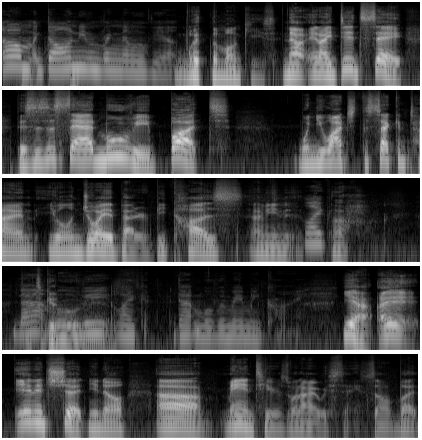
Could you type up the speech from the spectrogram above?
Um, don't even bring the movie up. with the monkeys. Now, and I did say this is a sad movie, but when you watch it the second time, you'll enjoy it better because I mean, Like ugh. that good movie, movie, like that movie made me cry. Yeah, I and it should, you know, uh, man tears, what I always say. So, but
